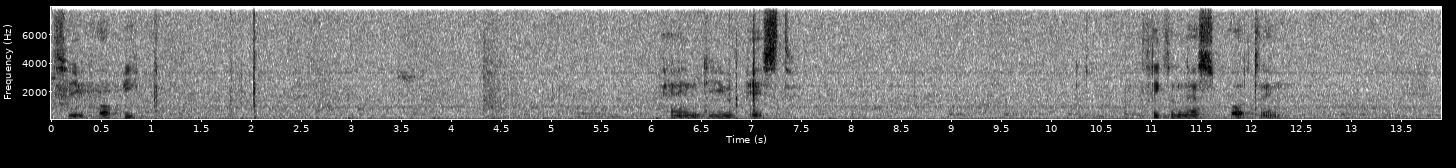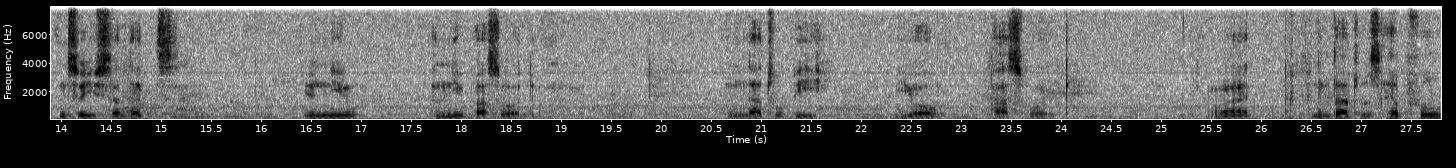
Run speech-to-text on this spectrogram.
So you copy. And you paste. Click the next button. And so you select your new a new password. And that will be your password. Alright believe that was helpful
